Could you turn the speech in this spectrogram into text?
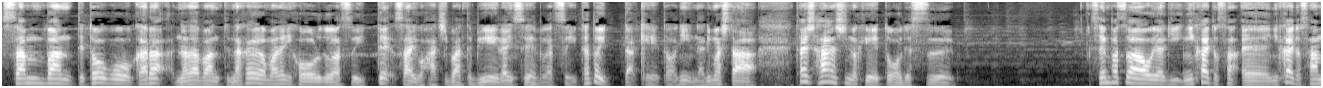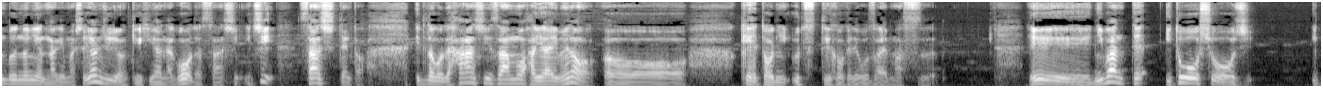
3番手東郷から7番手中川までにホールドがついて、最後8番手ビエイラにセーブがついたといった系統になりました。対して阪神の系統です。先発は青柳、2回と3、えー、2回と3分の2を投げました。44球被安打5、奪三振1、3失点と。いったところで、阪神さんも早い目の、おー系統に移っていくわけでございます。えー、2番手、伊藤昌司。1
